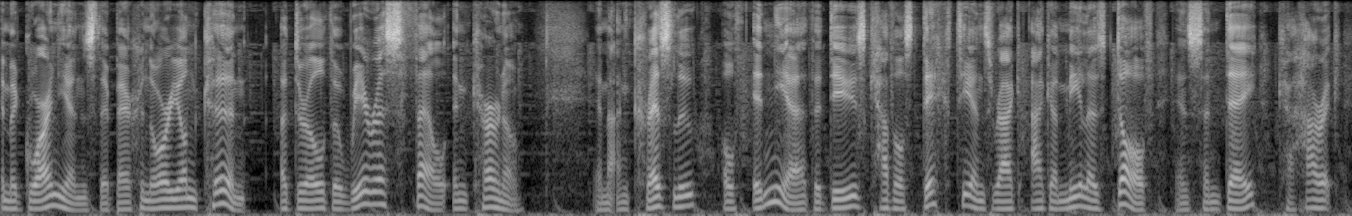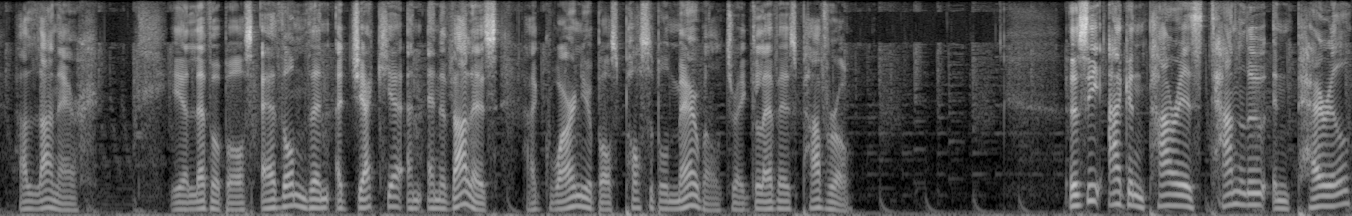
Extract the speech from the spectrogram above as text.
Guarnians the Berchanorion Kern, a drill the Weirus fell in Kerno. Ima an Creslu oth Inia the dews cavos dichtians rag agamilas dov in Sunday Caharik halanerch. Ia levobos edom then ajekia and enavales ha guarniobos possible merwell dre gleves pavro. Uzi agan paris tanlu in peril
